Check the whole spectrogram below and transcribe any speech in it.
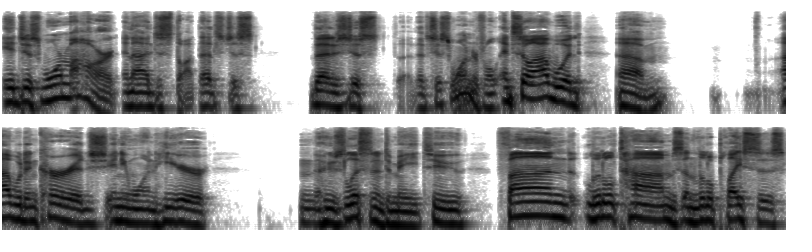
it just warmed my heart, and I just thought that's just that is just that's just wonderful, and so I would um, I would encourage anyone here who's listening to me to find little times and little places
